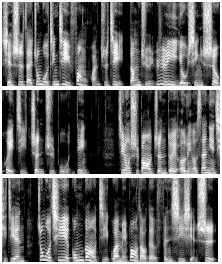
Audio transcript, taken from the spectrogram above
显示在中国经济放缓之际，当局日益忧心社会及政治不稳定。金融时报针对二零二三年期间中国企业公告及官媒报道的分析显示，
